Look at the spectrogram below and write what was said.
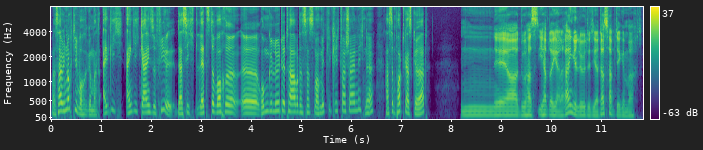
was habe ich noch die Woche gemacht? Eigentlich, eigentlich gar nicht so viel. Dass ich letzte Woche äh, rumgelötet habe, das hast du noch mitgekriegt wahrscheinlich, ne? Hast du im Podcast gehört? Naja, du hast, ihr habt euch einen reingelötet, ja, das habt ihr gemacht.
